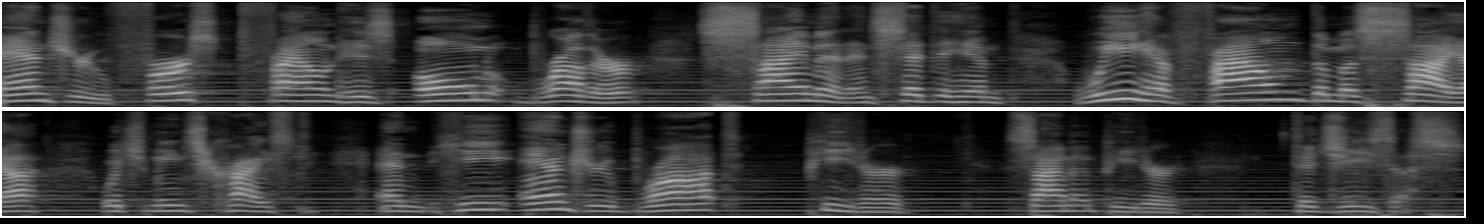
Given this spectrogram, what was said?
Andrew first found his own brother, Simon, and said to him, We have found the Messiah, which means Christ. And he, Andrew, brought Peter, Simon Peter, to Jesus.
